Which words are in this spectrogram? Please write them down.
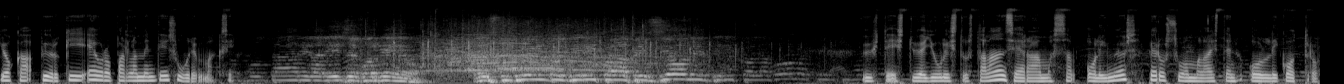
joka pyrkii europarlamentin suurimmaksi. La legge Fornero, restituendo il diritto alla pensione, il diritto al lavoro. Yhteistyöjulistusta lanseeraamassa oli myös perussuomalaisten Olli Kotro.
